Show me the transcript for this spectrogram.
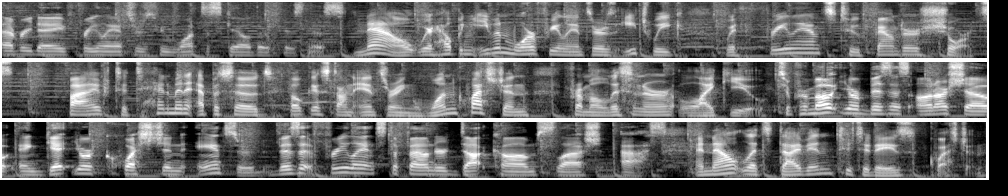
everyday freelancers who want to scale their business. Now, we're helping even more freelancers each week with Freelance to Founder Shorts. Five to 10 minute episodes focused on answering one question from a listener like you. To promote your business on our show and get your question answered, visit freelancetofounder.com slash ask. And now let's dive into today's question.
